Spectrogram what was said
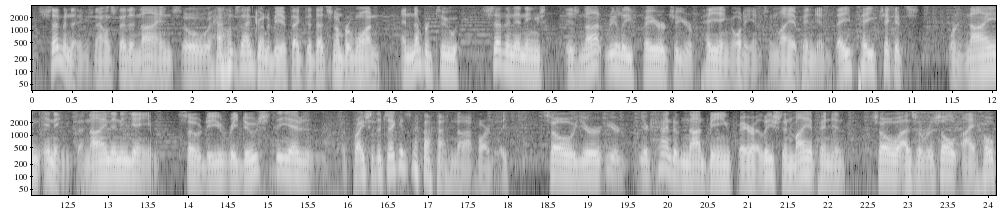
in seven innings now instead of nine, so how's that going to be affected? That's number one. And number two, seven innings is not really fair to your paying audience, in my opinion. They pay tickets for nine innings, a nine inning game. So, do you reduce the, uh, the price of the tickets? not hardly. So you're you're you're kind of not being fair, at least in my opinion. So as a result, I hope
